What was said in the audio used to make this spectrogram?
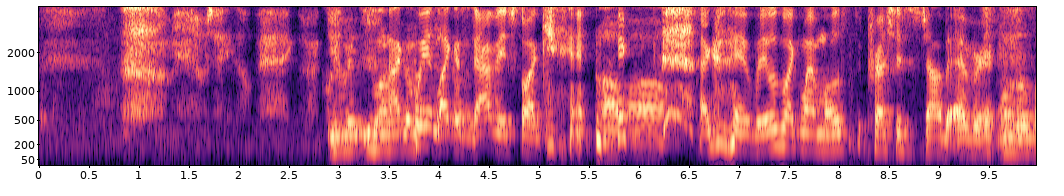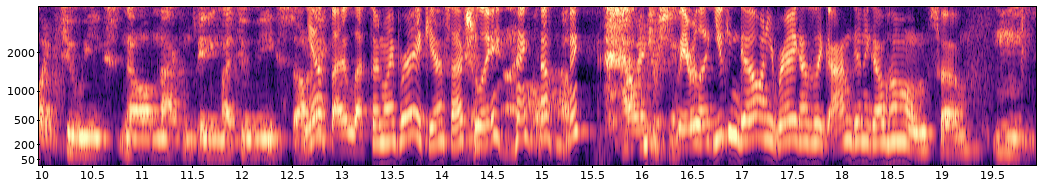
man, I wish I could go back, but I quit. You, you I quit like a savage, so I can't. Uh, I quit, but it was like my most precious job ever. one of those like two weeks. No, I'm not completing my two weeks. Sorry. Yes, I left on my break. Yes, actually. Oh, wow. How interesting. they were like, "You can go on your break." I was like, "I'm gonna go home." So Mm,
